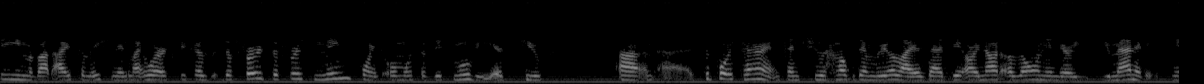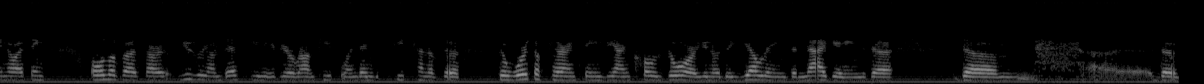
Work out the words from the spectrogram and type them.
theme about isolation in my work because the first the first main point almost of this movie is to um, uh, support parents and to help them realize that they are not alone in their humanity. You know, I think all of us are usually on best behavior around people, and then you see kind of the the worth of parenting behind closed door. You know, the yelling, the nagging, the the um, uh, the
